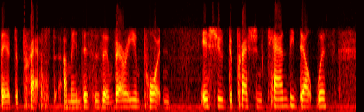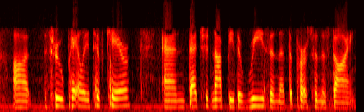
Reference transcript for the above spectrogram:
they're depressed. I mean, this is a very important issue. Depression can be dealt with uh, through palliative care, and that should not be the reason that the person is dying,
